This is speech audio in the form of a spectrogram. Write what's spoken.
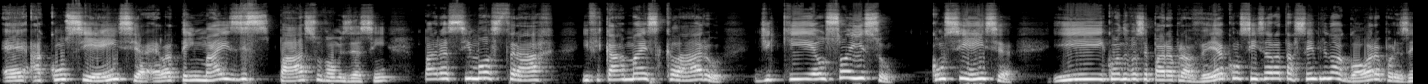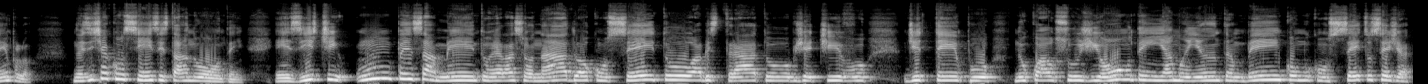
é a consciência ela tem mais espaço, vamos dizer assim, para se mostrar e ficar mais claro de que eu sou isso, consciência. E quando você para para ver, a consciência ela está sempre no agora, por exemplo. Não existe a consciência estar no ontem. Existe um pensamento relacionado ao conceito abstrato, objetivo de tempo, no qual surge ontem e amanhã também como conceito. Ou seja,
